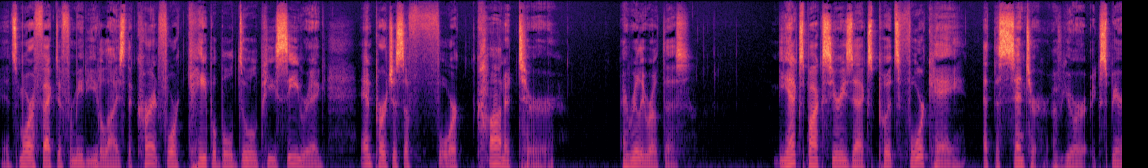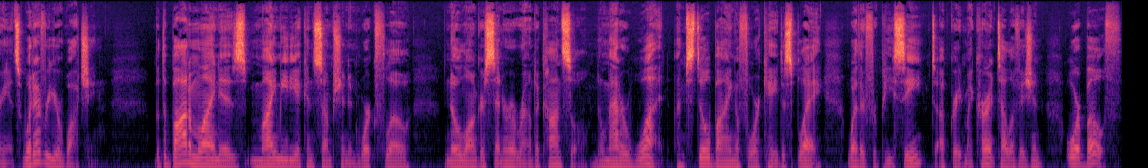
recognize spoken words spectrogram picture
It's more effective for me to utilize the current 4 capable dual PC rig and purchase a 4 Conator. I really wrote this. The Xbox Series X puts 4K at the center of your experience, whatever you're watching. But the bottom line is my media consumption and workflow no longer center around a console. No matter what, I'm still buying a 4K display, whether for PC, to upgrade my current television, or both.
